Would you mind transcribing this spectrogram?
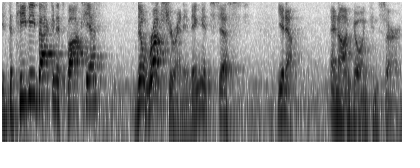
Is the TV back in its box yet? There's no rush or anything, it's just, you know, an ongoing concern.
